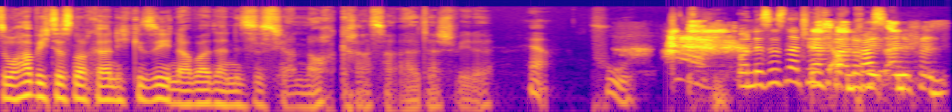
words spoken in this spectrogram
So habe ich das noch gar nicht gesehen, aber dann ist es ja noch krasser, alter Schwede. Ja. Puh. Und es ist natürlich Das war auch doch krass. jetzt eine Vers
